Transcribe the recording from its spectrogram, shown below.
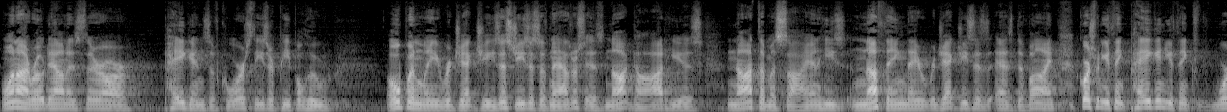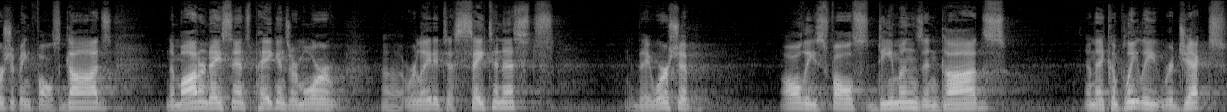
One I wrote down is there are pagans, of course. These are people who openly reject Jesus. Jesus of Nazareth is not God. He is not the Messiah, and he's nothing. They reject Jesus as divine. Of course, when you think pagan, you think worshiping false gods. In the modern day sense, pagans are more uh, related to Satanists. They worship all these false demons and gods and they completely reject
